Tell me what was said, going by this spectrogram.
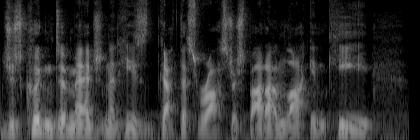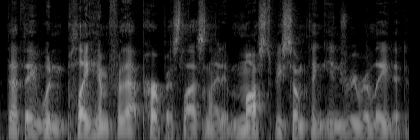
just couldn't imagine that he's got this roster spot on lock and key that they wouldn't play him for that purpose last night. It must be something injury related.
